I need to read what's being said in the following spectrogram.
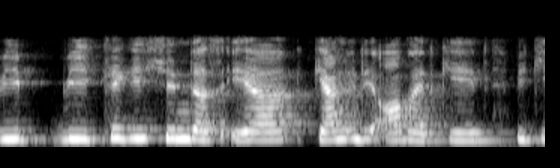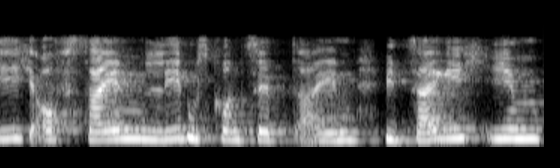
Wie, wie kriege ich hin, dass er gern in die Arbeit geht? Wie gehe ich auf sein Lebenskonzept ein? Wie zeige ich ihm,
